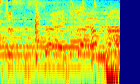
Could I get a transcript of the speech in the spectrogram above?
just to say.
